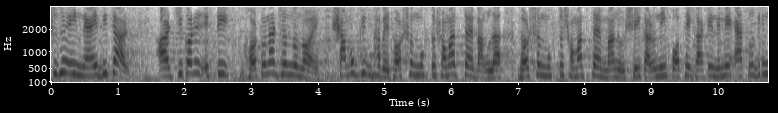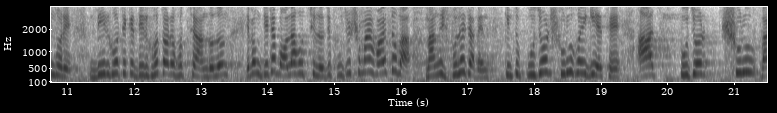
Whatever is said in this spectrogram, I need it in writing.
শুধু এই ন্যায় বিচার আরজিকরের একটি ঘটনার জন্য নয়, সামগ্রিকভাবে ধর্ষণমুক্ত সমাজ চায় বাংলা, ধর্ষণমুক্ত সমাজ চায় মানুষ। সেই কারণেই পথে ঘাটে নেমে এতদিন ধরে দীর্ঘ থেকে দীর্ঘতর হচ্ছে আন্দোলন এবং যেটা বলা হচ্ছিল যে পুজোর সময় হয়তো বা মানুষ ভুলে যাবেন, কিন্তু পুজোর শুরু হয়ে গিয়েছে। আজ পুজোর শুরু বা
